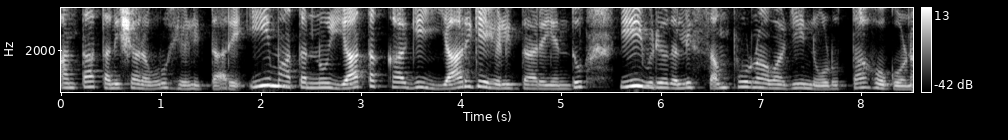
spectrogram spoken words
ಅಂತ ತನಿಷಾರವರು ಹೇಳಿದ್ದಾರೆ. ಈ ಮಾತನ್ನು ಯಾತಕ್ಕಾಗಿ ಯಾರಿಗೆ ಹೇಳಿದ್ದಾರೆ ಎಂದು ಈ ವಿಡಿಯೋದಲ್ಲಿ ಸಂಪೂರ್ಣವಾಗಿ ನೋಡುತ್ತಾ ಹೋಗೋಣ.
